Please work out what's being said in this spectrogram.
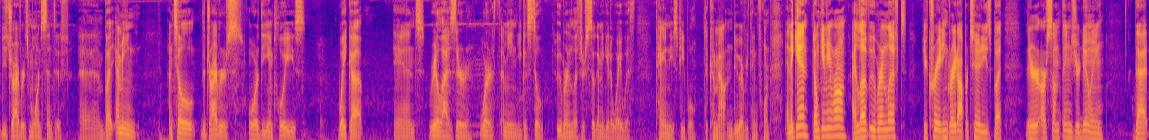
these drivers more incentive. Uh, but I mean, until the drivers or the employees wake up and realize their worth, I mean, you can still Uber and Lyft are still going to get away with paying these people to come out and do everything for them. And again, don't get me wrong, I love Uber and Lyft. You're creating great opportunities, but there are some things you're doing that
